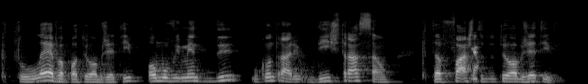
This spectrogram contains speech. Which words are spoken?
que te leva para o teu objetivo, ou movimento de, o contrário, distração, que te afasta do teu objetivo.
